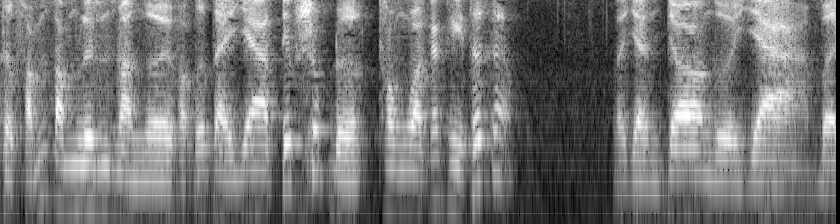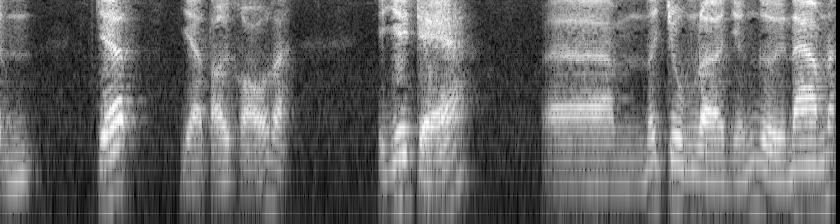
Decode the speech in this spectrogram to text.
thực phẩm tâm linh mà người phật tử tại gia tiếp xúc được thông qua các nghi thức đó, là dành cho người già bệnh chết và tội khổ thôi. Thì giới trẻ à, nói chung là những người nam đó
